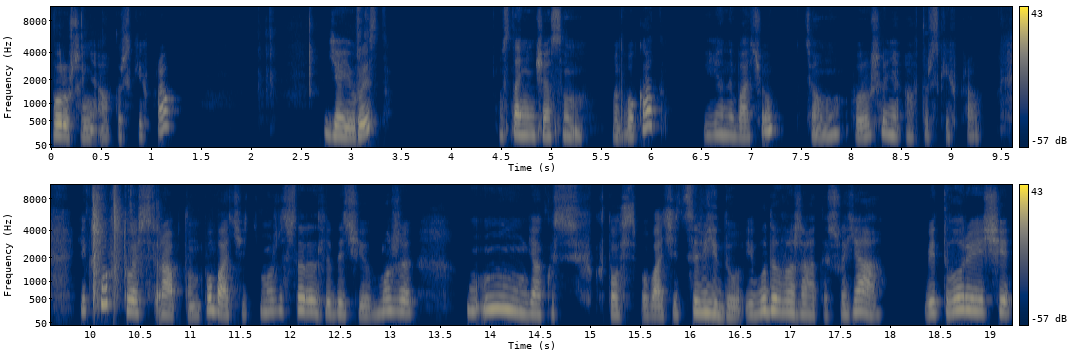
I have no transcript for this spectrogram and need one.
порушення авторських прав. Я юрист, останнім часом адвокат, і я не бачу в цьому порушення авторських прав. Якщо хтось раптом побачить, може серед глядачів, може якось хтось побачить це відео і буде вважати, що я, відтворюючи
